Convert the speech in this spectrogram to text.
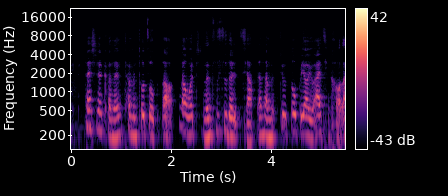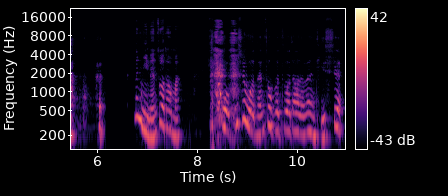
但是可能他们都做不到，那我只能自私的想，让他们就都不要有爱情好了。那你能做到吗？我不是我能做不做到的问题，是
